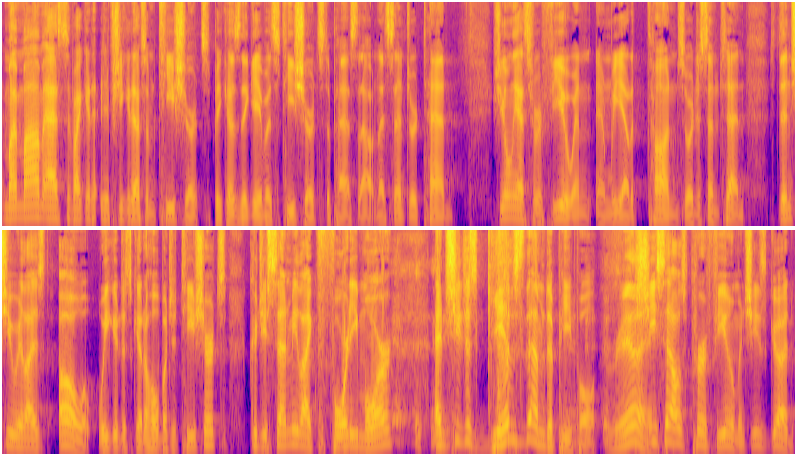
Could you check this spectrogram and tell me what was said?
my mom asked if I could, if she could have some T-shirts because they gave us T-shirts to pass out, and I sent her ten. She only asked for a few, and, and we had a ton, so I just sent her ten. Then she realized, oh, we could just get a whole bunch of T-shirts. Could you send me like forty more? And she just gives them to people. Really? She sells perfume, and she's good.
